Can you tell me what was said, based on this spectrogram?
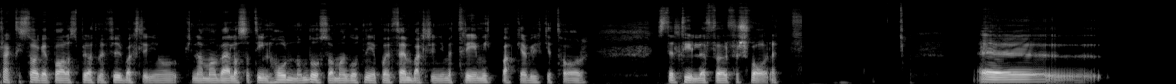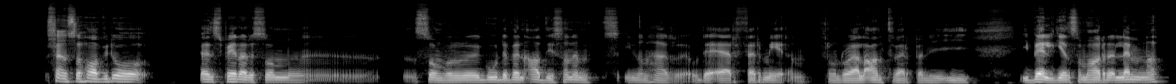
praktiskt taget bara spelat med fyrbackslinje och när man väl har satt in honom då så har man gått ner på en fembackslinje med tre mittbackar vilket har ställt till det för försvaret. Eh, sen så har vi då en spelare som, eh, som vår gode vän Addis har nämnt innan här och det är Vermeeren från Royal Antwerpen i, i Belgien som har lämnat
